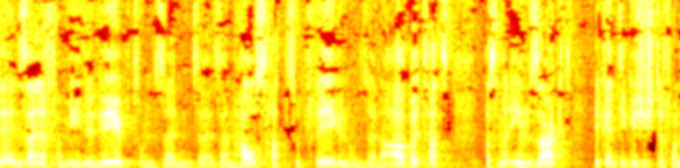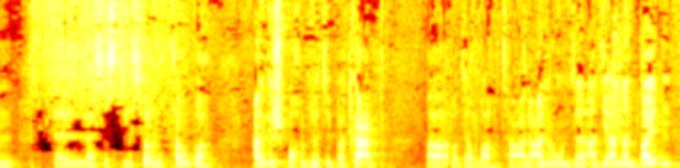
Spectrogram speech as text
der in seiner Familie lebt und sein, sein, Haus hat zu pflegen und seine Arbeit hat, was man ihm sagt, ihr kennt die Geschichte von, äh, das ist die Surah Tauba, angesprochen wird über Ka'b, äh, radiallahu anhu und die anderen beiden,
